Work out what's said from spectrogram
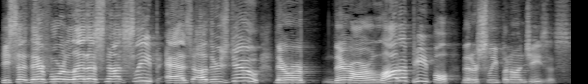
He said, Therefore, let us not sleep as others do. There are, there are a lot of people that are sleeping on Jesus.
